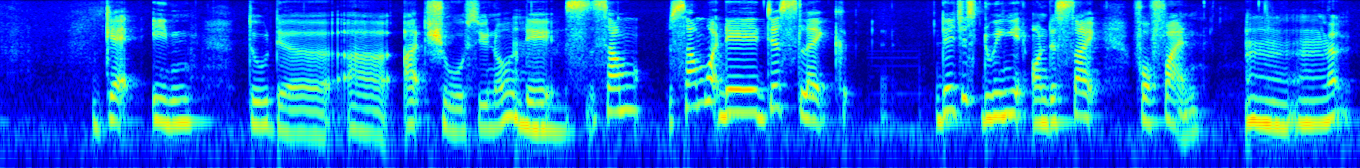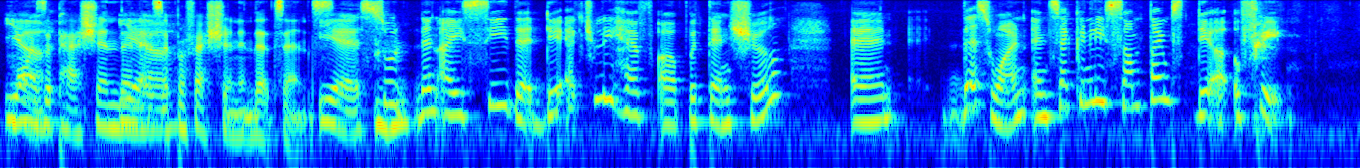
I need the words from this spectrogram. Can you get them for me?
get in to the uh, art shows you know they mm-hmm. some somewhat they just like they're just doing it on the side for fun mm-hmm. Not more Yeah. as a passion than as a profession in that sense. Yes. So mm-hmm. then I see that they actually have a potential, and that's one. And secondly, sometimes they are afraid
